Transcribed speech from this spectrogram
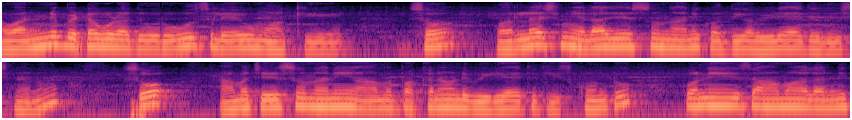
అవన్నీ పెట్టకూడదు రూల్స్ లేవు మాకి. సో వరలక్ష్మి ఎలా చేస్తుందని కొద్దిగా వీడియో అయితే తీసినాను. సో ఆమె చేస్తుందని ఆమె పక్కనే ఉండి వీడియో అయితే తీసుకుంటూ కొన్ని సామాన్లన్నీ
